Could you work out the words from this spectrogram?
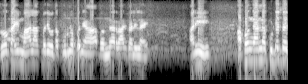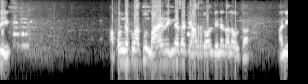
जो काही माल आतमध्ये होता पूर्णपणे हा भंगार राग झालेला आहे. आणि अपंगांना कुठेतरी अपंगत्वातून बाहेर निघण्यासाठी हा स्टॉल देण्यात आला होता. आणि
